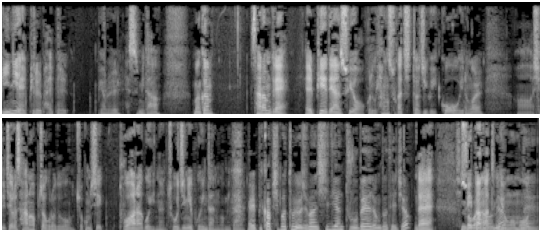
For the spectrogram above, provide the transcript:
미니 LP를 발표를 했습니다. 그만큼 사람들의 LP에 대한 수요 그리고 향수가 짙어지고 있고 이런 걸 어, 실제로 산업적으로도 조금씩 부활하고 있는 조짐이 보인다는 겁니다. LP 값이 보통 요즘 한 CD 한 두 배 정도 되죠? 네, 수입관 같은? 경우 뭐 네.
